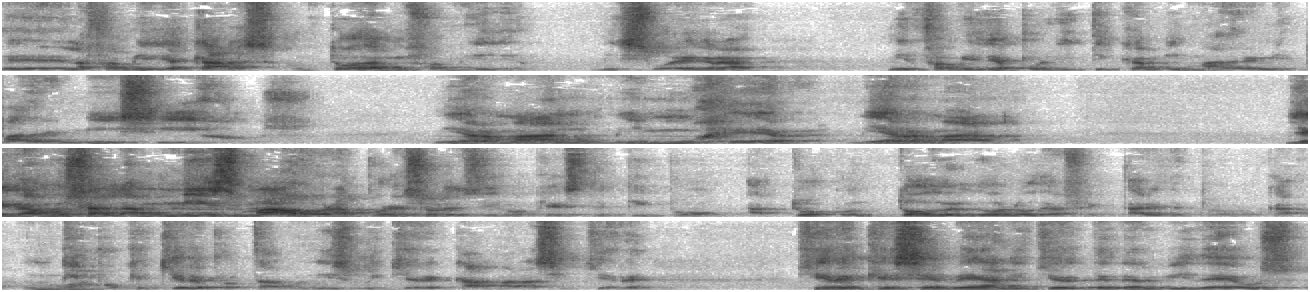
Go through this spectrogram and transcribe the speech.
eh, la familia Caras, con toda mi familia, mi suegra, mi familia política, mi madre, mi padre, mis hijos, mi hermano, mi mujer, mi hermana, llegamos a la misma hora, por eso les digo que este tipo actuó con todo el dolo de afectar y de provocar. Un tipo que quiere protagonismo y quiere cámaras y quiere quiere que se vean y quiere tener videos.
